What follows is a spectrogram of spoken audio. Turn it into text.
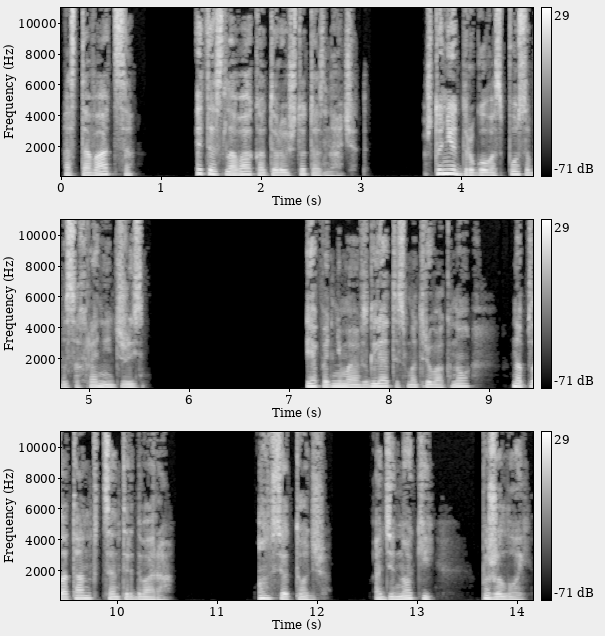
оставаться, это слова, которые что-то значат. Что нет другого способа сохранить жизнь. Я поднимаю взгляд и смотрю в окно на платан в центре двора. Он все тот же. Одинокий, пожилой.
